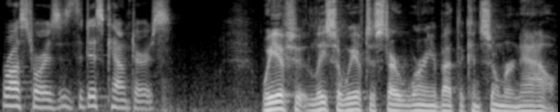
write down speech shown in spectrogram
Ross stores, is the discounters, we have to, Lisa, we have to start worrying about the consumer now.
